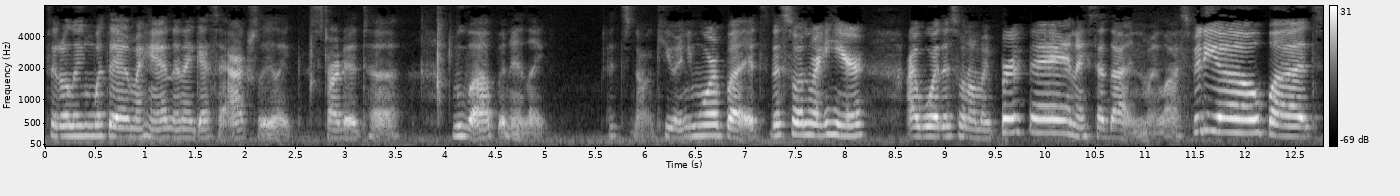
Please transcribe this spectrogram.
fiddling with it in my hand and I guess it actually like started to move up and it like it's not cute anymore but it's this one right here. I wore this one on my birthday and I said that in my last video but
